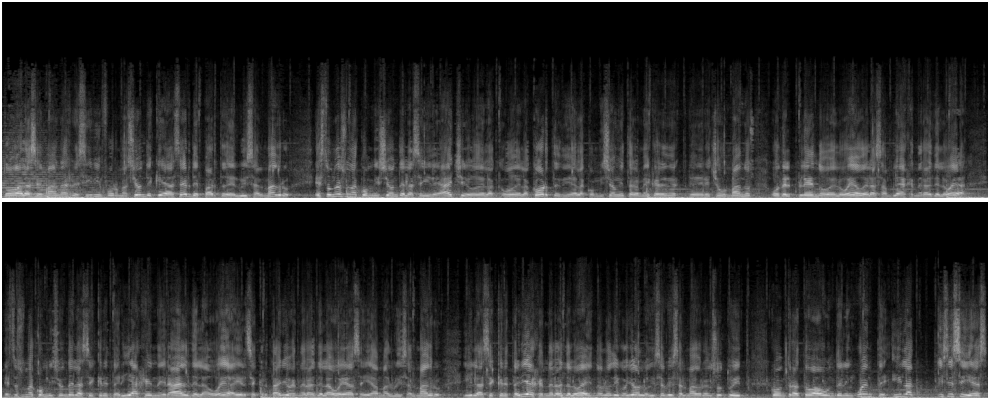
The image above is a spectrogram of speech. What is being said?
todas las semanas recibe información de qué hacer de parte de Luis Almagro. Esto no es una comisión de la CIDH o de la, o de la Corte, ni de la Comisión Interamericana de Derechos Humanos, o del Pleno de la OEA, o de la Asamblea General de la OEA. Esto es una comisión de la Secretaría General de la OEA, y el secretario general de la OEA se llama Luis Almagro. Y la Secretaría General de la OEA, y no lo digo yo, lo dice Luis Almagro en su tuit, contrató a un delincuente. Y la ICCIES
